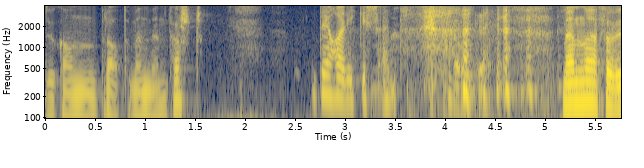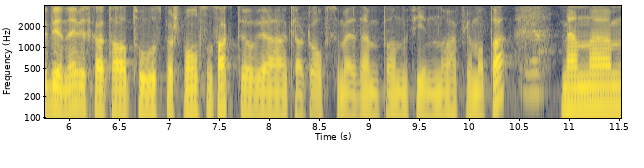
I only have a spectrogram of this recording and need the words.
du kan prate med en venn først'? Det har ikke skjedd. okay. Men uh, før vi begynner, vi skal ta to spørsmål, som sagt, og vi har klart å oppsummere dem på en fin og høflig måte. Ja. Men um,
